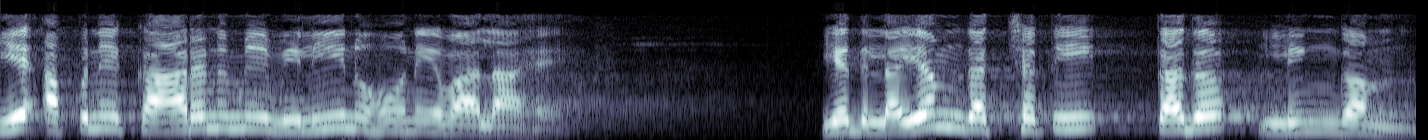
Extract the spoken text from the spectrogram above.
ये अपने कारण में विलीन होने वाला है। यद लयम गच्छति तद लिंगम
